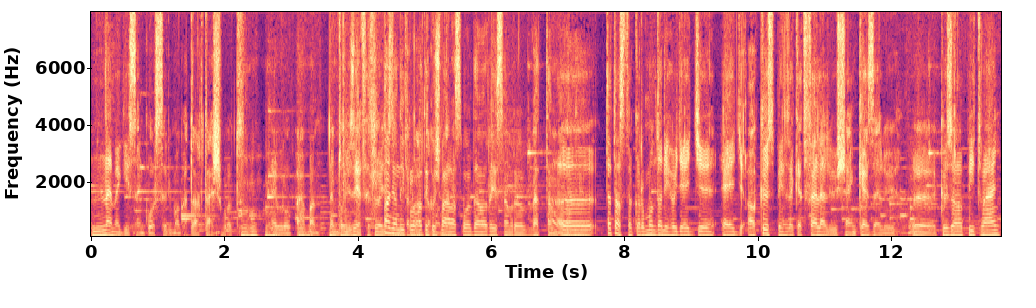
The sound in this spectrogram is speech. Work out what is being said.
nem egészen korszerű magatartás volt uh-huh, uh-huh, Európában. Uh-huh. Nem tudom, hogy ez érthető, hogy Nagyon diplomatikus válasz volt, de a részemről vettem. Uh, tehát azt akarom mondani, hogy egy, egy a közpénzeket felelősen kezelő uh, közalapítvány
